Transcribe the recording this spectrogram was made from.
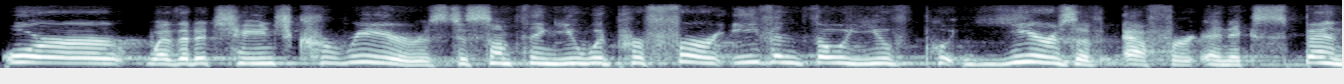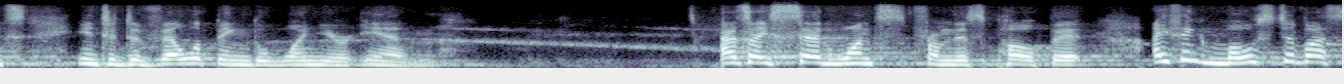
Or whether to change careers to something you would prefer, even though you've put years of effort and expense into developing the one you're in. As I said once from this pulpit, I think most of us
